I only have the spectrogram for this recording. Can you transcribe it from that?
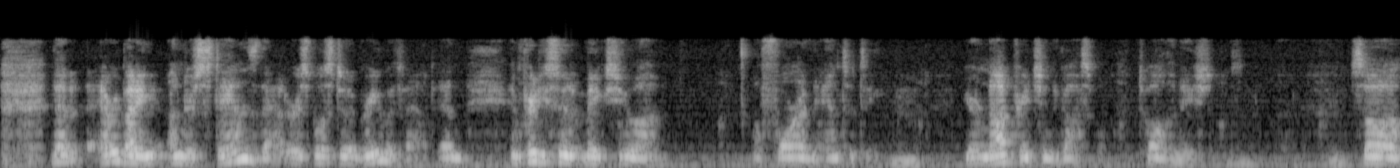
that everybody understands that or is supposed to agree with that, and and pretty soon it makes you a, a foreign entity. You're not preaching the gospel to all the nations. So uh,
